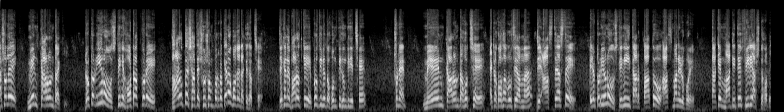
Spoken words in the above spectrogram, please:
আসলে মেন কারণটা কি? ডক্টর ইউনুস, তিনি হঠাৎ করে ভারতের সাথে সুসম্পর্ক কেন বজায় রাখতে চাচ্ছে? যেখানে ভারতকে প্রতিনিয়ত হুমকি ধুমকি দিচ্ছে। শুনেন মেন কারণটা হচ্ছে, একটা কথা বলছিলাম না যে আস্তে আস্তে ডক্টর ইউনুস, তিনি তার পাতো আসমানের উপরে, তাকে মাটিতে ফিরে আসতে হবে।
